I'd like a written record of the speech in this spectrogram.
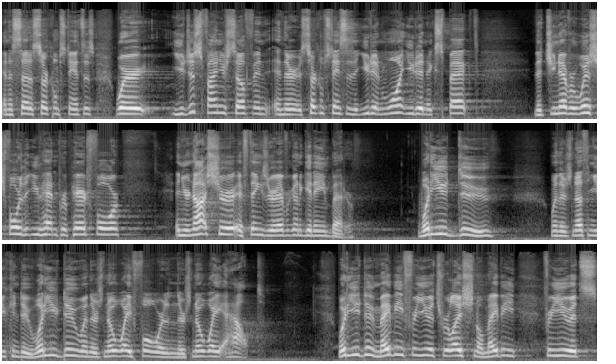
in a set of circumstances where you just find yourself in, in there are circumstances that you didn't want, you didn't expect, that you never wished for, that you hadn't prepared for, and you're not sure if things are ever going to get any better. What do you do when there's nothing you can do? What do you do when there's no way forward and there's no way out? What do you do? Maybe for you it's relational. Maybe for you it's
